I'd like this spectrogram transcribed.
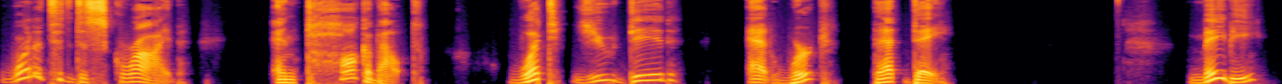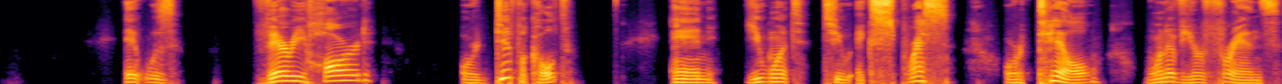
wanted to describe and talk about what you did at work that day? Maybe it was very hard or difficult and you want to express or tell one of your friends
